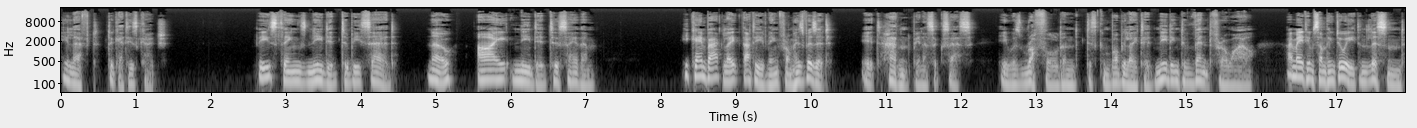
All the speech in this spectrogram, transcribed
he left to get his coach. These things needed to be said. No, I needed to say them. He came back late that evening from his visit. It hadn't been a success. He was ruffled and discombobulated, needing to vent for a while. I made him something to eat and listened.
